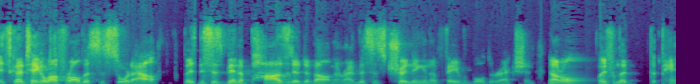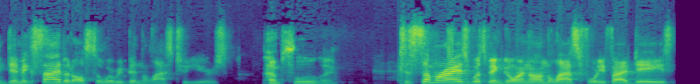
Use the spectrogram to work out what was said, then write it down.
It's going to take a while for all this to sort out, but this has been a positive development, right? This is trending in a favorable direction, not only from the, the pandemic side, but also where we've been the last two years. Absolutely. To summarize what's been going on the last 45 days,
